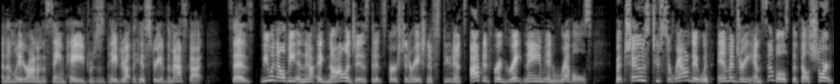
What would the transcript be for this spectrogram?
And then later on on the same page, which is a page about the history of the mascot, says UNLV acknowledges that its first generation of students opted for a great name in Rebels, but chose to surround it with imagery and symbols that fell short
